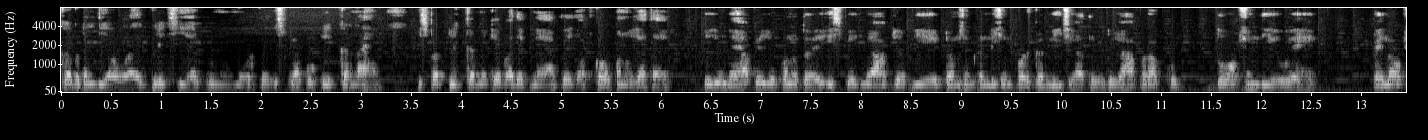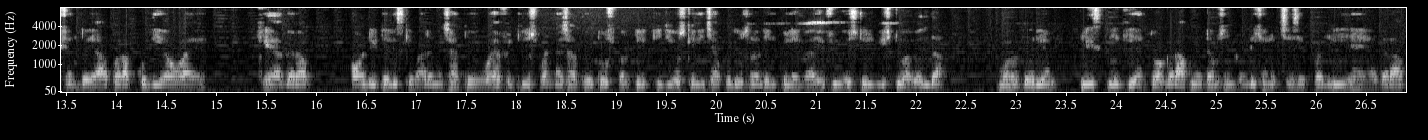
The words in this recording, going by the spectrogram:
का बटन दिया हुआ है click here to know more पे इस पर आपको क्लिक करना है। इस पर क्लिक करने के बाद एक नया पेज आपका ओपन हो जाता है। ये जो नया पेज ओपन होता है, इस पेज में आप जब ये टर्म्स एंड कंडीशन पढ़कर नीचे आते हो तो यहाँ पर आपको दो ऑप्शन दिए हुए हैं। पहला ऑप्शन तो यहाँ पर आपको दिया हुआ है कि अगर आप और डिटेल इसके बारे में चाहते हो एफ़ पढ़ना चाहते हो तो उस पर क्लिक कीजिए, उसके नीचे आपको दूसरा लिंक मिलेगा। If you still wish to avail the moratorium please click किया तो अगर आपने टर्म्स एंड कंडीशन अच्छे से पढ़ लिए है, अगर आप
